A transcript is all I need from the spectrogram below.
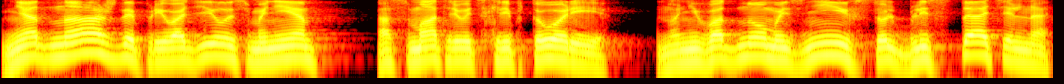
Не однажды приводилось мне осматривать скриптории – но ни в одном из них столь блистательно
